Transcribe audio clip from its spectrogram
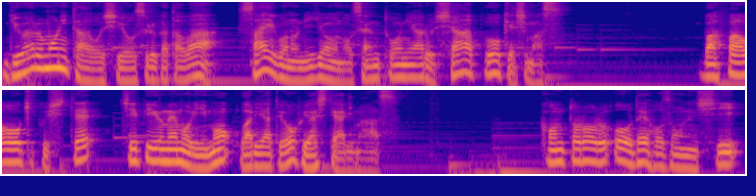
デュアルモニターを使用する方は最後の2行の先頭にあるシャープを消します。バッファを大きくして GPU メモリーも割り当てを増やしてあります。コントロール O で保存し、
